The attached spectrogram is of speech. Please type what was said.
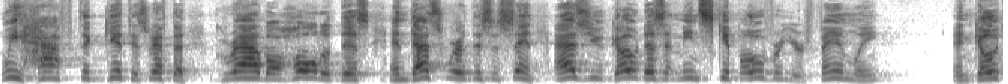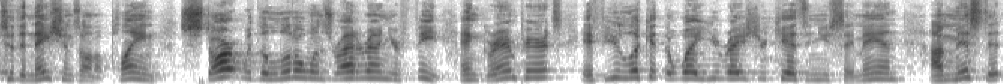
We have to get this. We have to grab a hold of this. And that's where this is saying. As you go doesn't mean skip over your family and go to the nations on a plane. Start with the little ones right around your feet. And grandparents, if you look at the way you raised your kids and you say, man, I missed it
